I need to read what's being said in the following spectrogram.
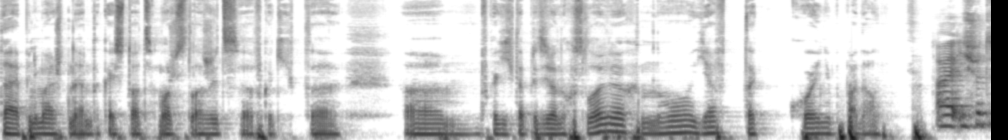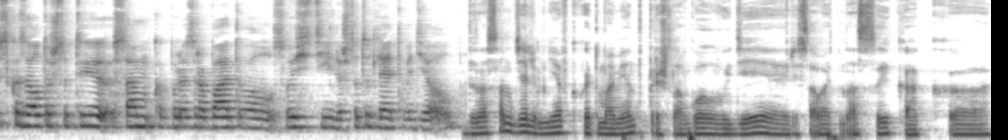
да, я понимаю, что, наверное, такая ситуация может сложиться в каких-то э, в каких-то определенных условиях, но я в такое не попадал. А еще ты сказал то, что ты сам как бы разрабатывал свой стиль. А что ты для этого делал? Да на самом деле мне в какой-то момент пришла в голову идея рисовать носы как э,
